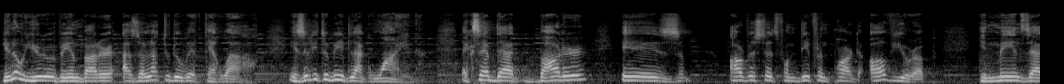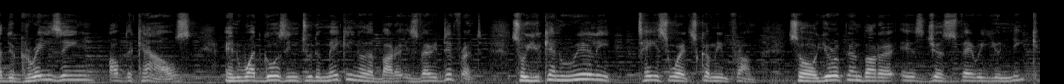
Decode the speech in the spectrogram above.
You know, European butter has a lot to do with terroir. It's a little bit like wine except that butter is harvested from different part of Europe. It means that the grazing of the cows and what goes into the making of the butter is very different. So you can really taste where it's coming from. So European butter is just very unique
